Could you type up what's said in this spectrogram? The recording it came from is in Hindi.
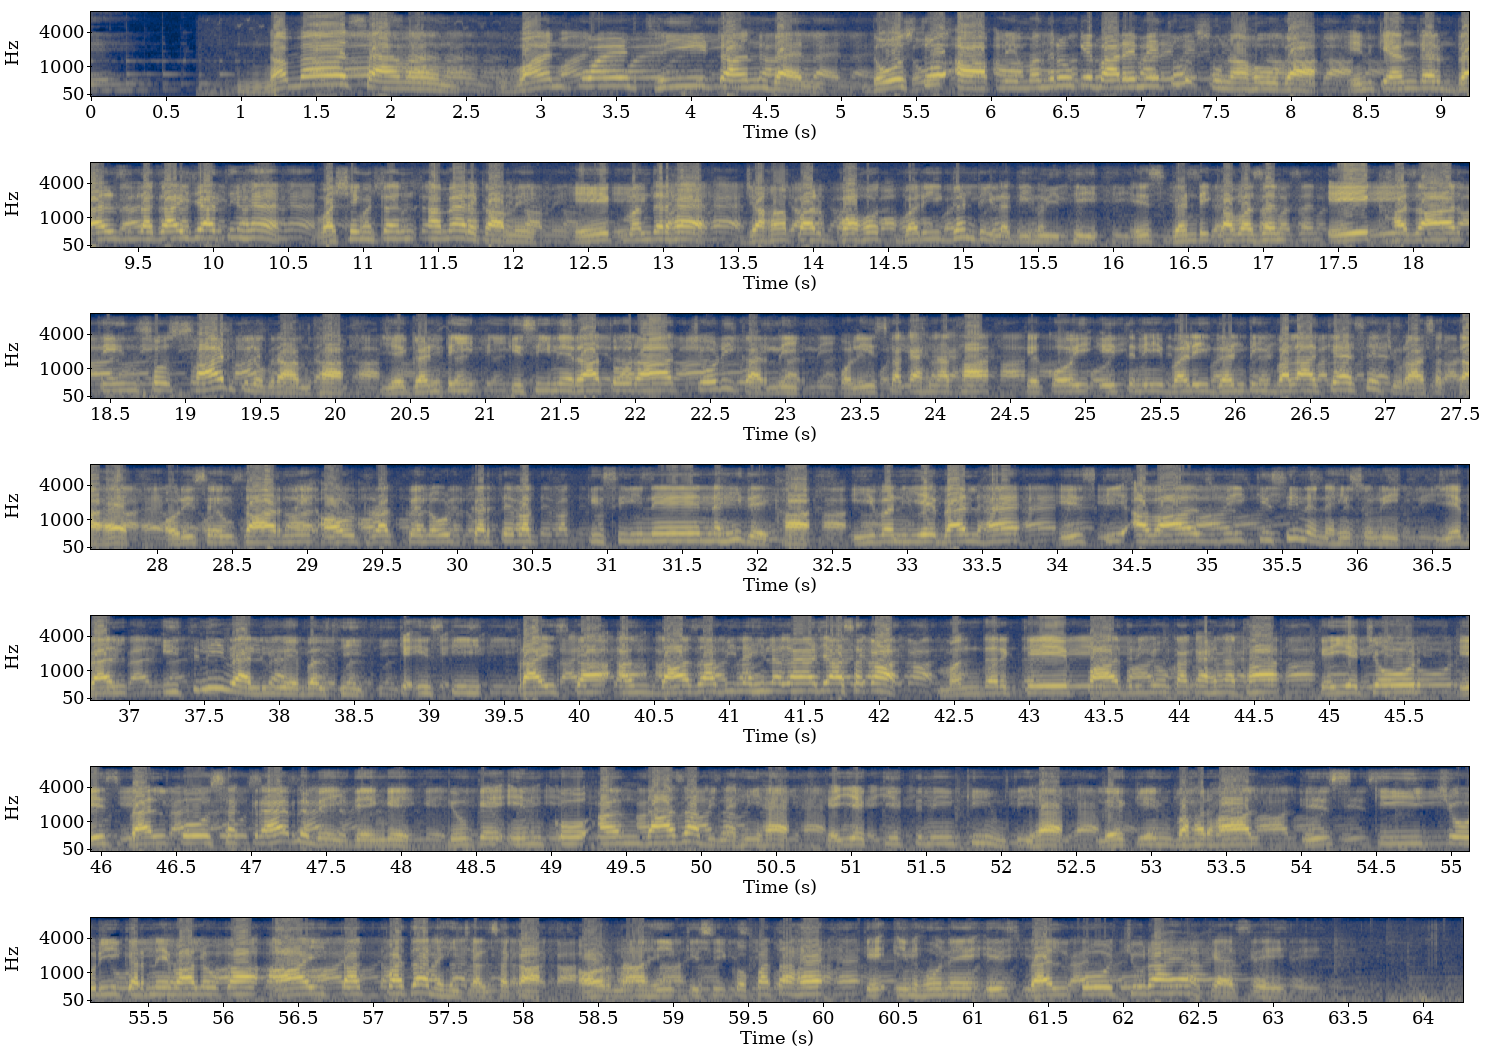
नंबर सेवन 1.3 टन बेल दोस्तों, आपने मंदिरों के बारे में तो सुना होगा। इनके अंदर बेल्स लगाई जाती हैं। वाशिंगटन अमेरिका में एक मंदिर है, जहाँ पर बहुत बड़ी घंटी लगी हुई थी। इस घंटी का वज़न 1360 किलोग्राम था। ये घंटी किसी ने रातों रात चोरी कर ली। पुलिस का कहना था कि कोई इतनी बड़ी घंटी भला कैसे चुरा सकता है और इसे उतारने और ट्रक पे लोड करते वक्त किसी ने नहीं देखा। इवन ये बैल है, इसकी आवाज़ भी किसी ने नहीं सुनी। ये बैल इतनी वैल्यूएबल थी कि इसकी प्राइस का अंदाज़ा भी नहीं लगाया जा सका। मंदिर के पादरियों का कहना था कि ये चोर इस बैल को स्क्रैप में बेच देंगे, क्योंकि इनको अंदाज़ा भी नहीं है कि ये कितनी कीमती है। लेकिन बहरहाल इसकी चोरी करने वालों का आज तक पता नहीं चल सका, और ना ही किसी को पता है कि इन्होंने इस बैल को चुराया कैसे?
